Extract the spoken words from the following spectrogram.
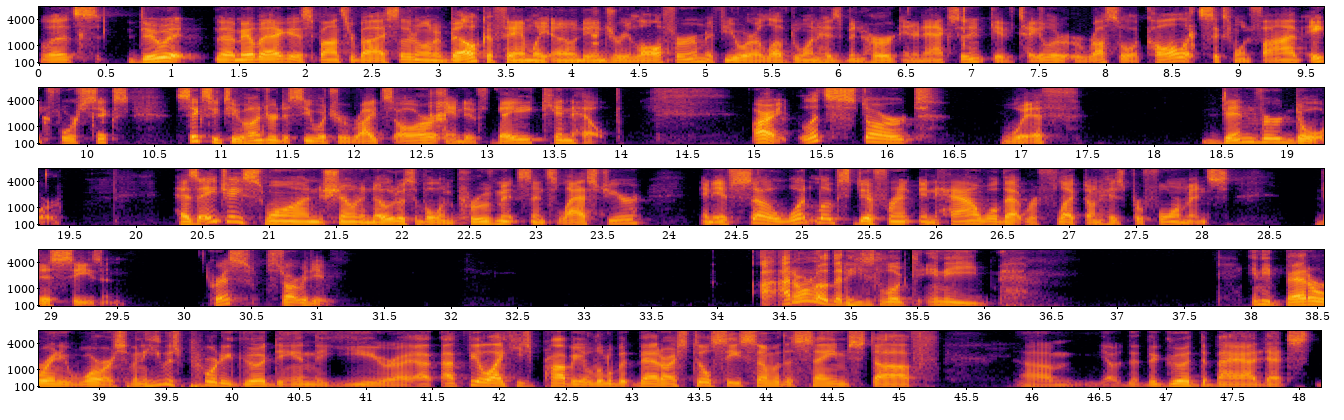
Let's do it. The mailbag is sponsored by Sutherland and Belk, a family owned injury law firm. If you or a loved one has been hurt in an accident, give Taylor or Russell a call at 615 846 6200 to see what your rights are and if they can help. All right, let's start with Denver Door. Has AJ Swann shown a noticeable improvement since last year? And if so, what looks different and how will that reflect on his performance this season? Chris, start with you. I don't know that he's looked any any better or any worse. I mean, he was pretty good to end the year. I, I feel like he's probably a little bit better. I still see some of the same stuff. Um, you know, the, the good, the bad. That's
